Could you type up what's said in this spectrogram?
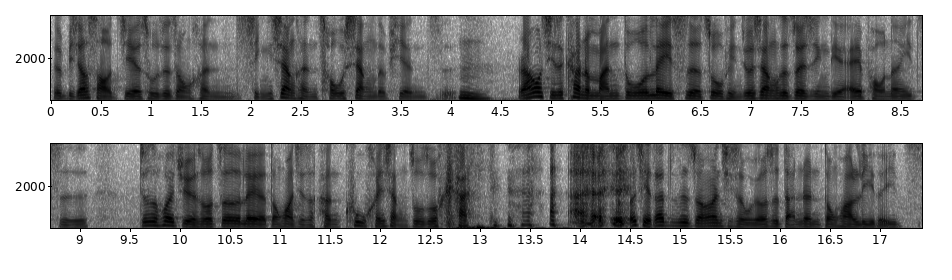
就比较少接触这种很形象、很抽象的片子。嗯，然后其实看了蛮多类似的作品，就像是最经典 Apple 那一支，就是会觉得说这类的动画其实很酷，很想做做看。而且在这次专案，其实我又是担任动画力的一职。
